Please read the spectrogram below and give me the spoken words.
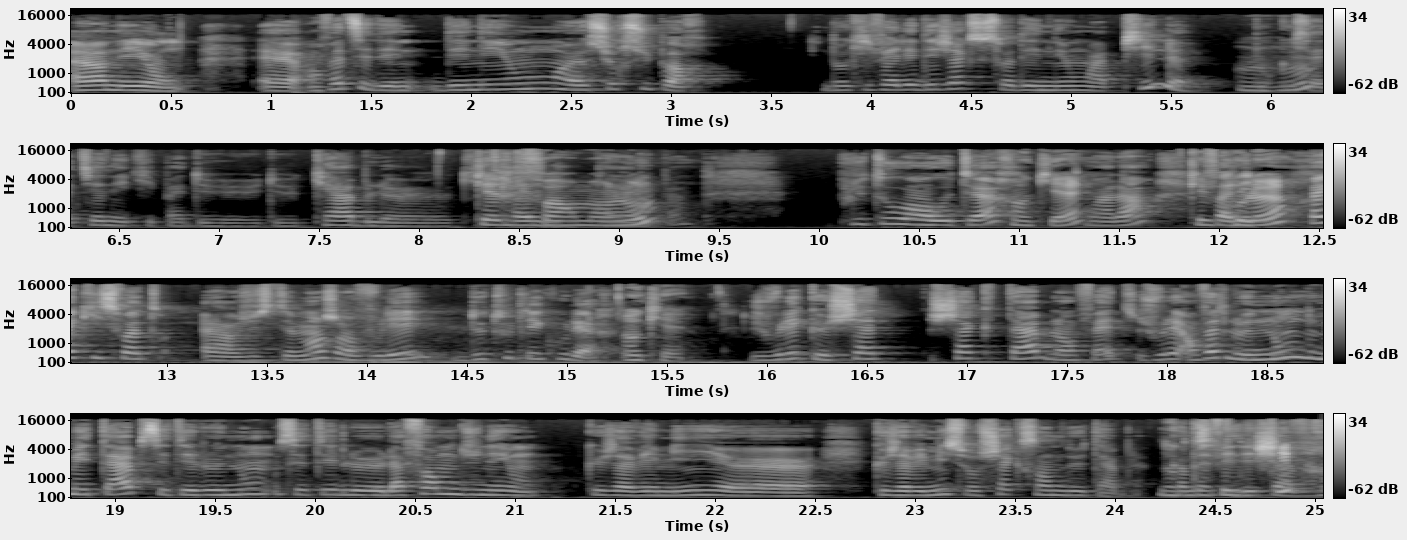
Un néon. en fait, c'est des, des, néons sur support. Donc il fallait déjà que ce soit des néons à pile pour que mhm. ça tienne et qu'il n'y ait pas de, de câbles euh, qui Quelle forme en long Plutôt en hauteur. Ok. Voilà. Quelle couleur Pas qu'il soit. Alors justement, j'en voulais de toutes les couleurs. Ok. Je voulais que chaque, table, en fait, je voulais, en fait, le nom de mes tables, c'était le nom, c'était la forme du néon que j'avais mis, euh, que j'avais mis sur chaque centre de table. Donc tu as fait des chiffres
